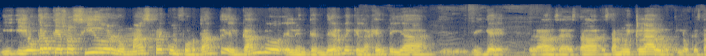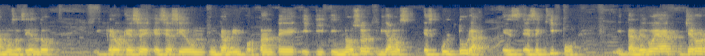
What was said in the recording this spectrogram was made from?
Y, y, yo creo que eso ha sido lo más reconfortante del cambio, el entender de que la gente ya, ya ¿verdad? O sea, está, está muy claro lo que estamos haciendo y creo que ese, ese ha sido un, cambio importante y, y, no solo, digamos, es cultura, es, es, equipo. Y tal vez voy a, quiero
